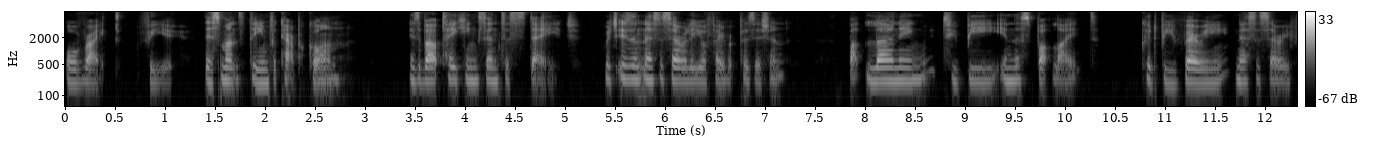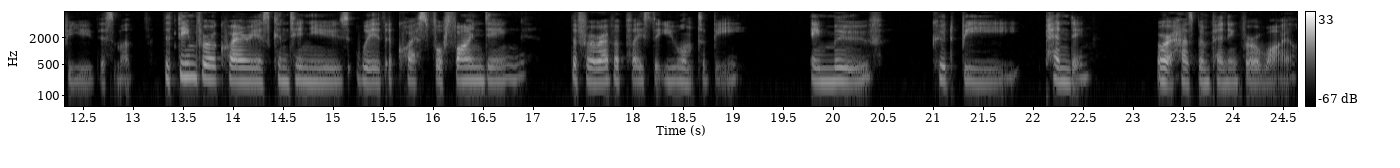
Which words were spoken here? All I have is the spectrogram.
or right for you. This month's theme for Capricorn is about taking center stage, which isn't necessarily your favorite position, but learning to be in the spotlight could be very necessary for you this month. The theme for Aquarius continues with a quest for finding the forever place that you want to be a move could be pending or it has been pending for a while.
